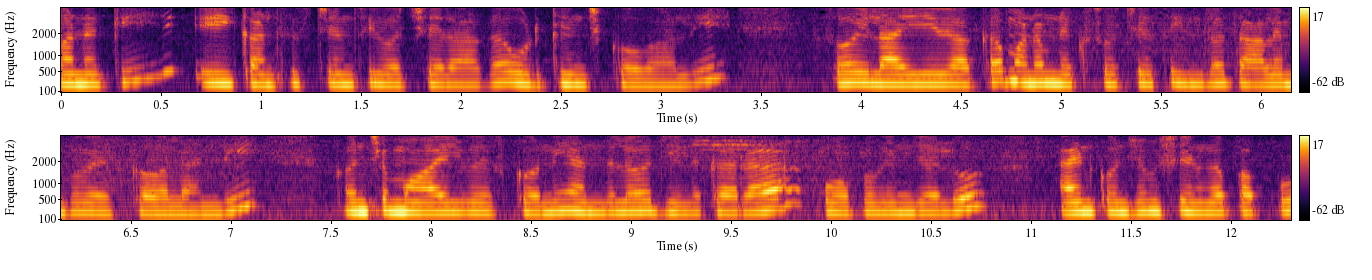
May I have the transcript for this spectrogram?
మనకి ఈ కన్సిస్టెన్సీ వచ్చేలాగా ఉడికించుకోవాలి. సో ఇలా అయ్యాక మనం నెక్స్ట్ వచ్చేసి ఇందులో తాలింపు వేసుకోవాలండి. కొంచెం ఆయిల్ వేసుకొని అందులో జీలకర్ర పోపు గింజలు అండ్ కొంచెం శనగపప్పు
